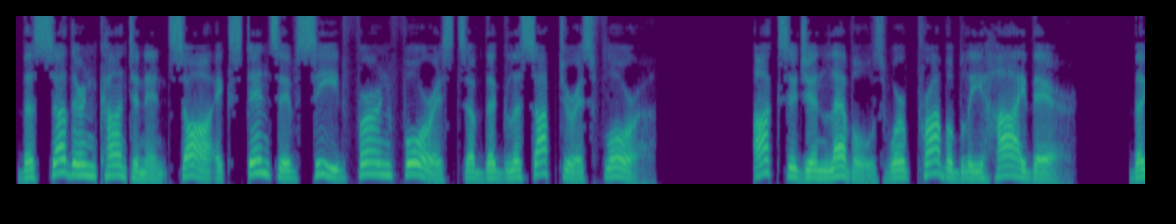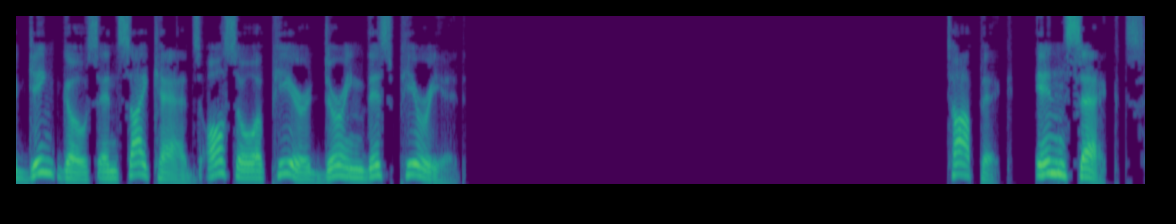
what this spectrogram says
The southern continent saw extensive seed fern forests of the Glossopteris flora. Oxygen levels were probably high there. The ginkgos and cycads also appeared during this period. Insects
